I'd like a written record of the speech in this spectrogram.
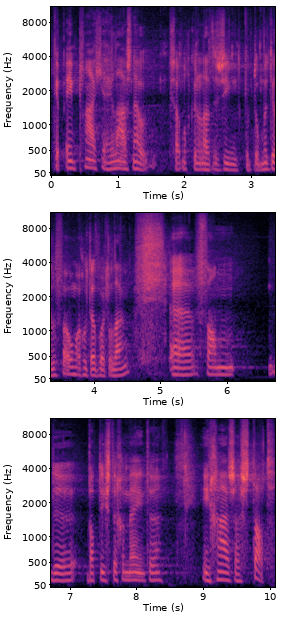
Ik heb één plaatje, helaas, nou, ik zou het nog kunnen laten zien. Ik heb het op mijn telefoon, maar goed, dat wordt te lang. Uh, van de Baptistengemeente in Gaza-stad.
